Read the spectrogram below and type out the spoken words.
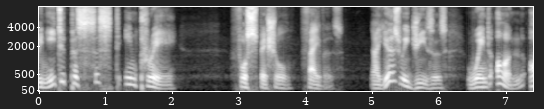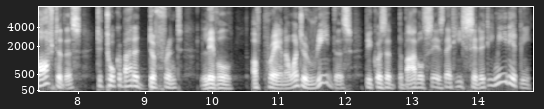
we need to persist in prayer for special favors. Now, here's where Jesus went on after this to talk about a different level of prayer. And I want to read this because the Bible says that he said it immediately.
